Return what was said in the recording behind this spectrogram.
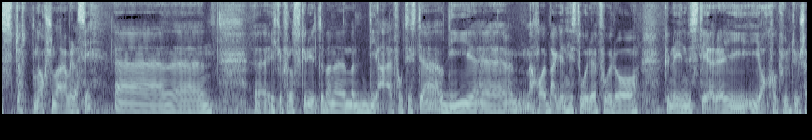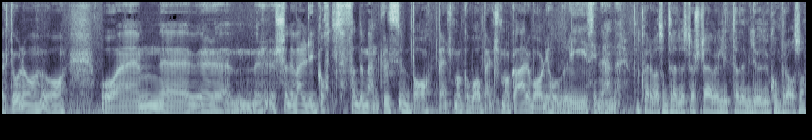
støttende aksjonærer, vil jeg si. Eh, eh, ikke for å skryte, men, eh, men, de er faktisk det. Og de har begge en historie for å kunne investere i, i akvakultursektoren. Og, og, og skjønner veldig godt fundamentals bak benchmark, og hva benchmark er, og hva de holder i sine hender. Kverva som 30 største er vel litt av det miljøet du kom fra også?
